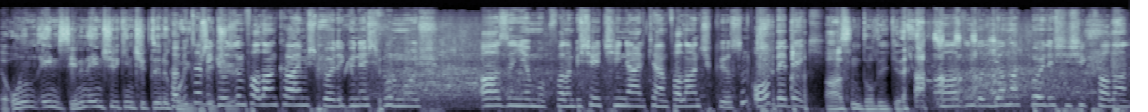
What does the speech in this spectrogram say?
e, onun en senin en çirkin çıktığını Tabii koyup tabii seçiyor. gözün falan kaymış böyle güneş vurmuş. Ağzın yamuk falan bir şey çiğnerken falan çıkıyorsun. O bebek. Ağzın doluyken. Ağzın dolu yanak böyle şişik falan.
